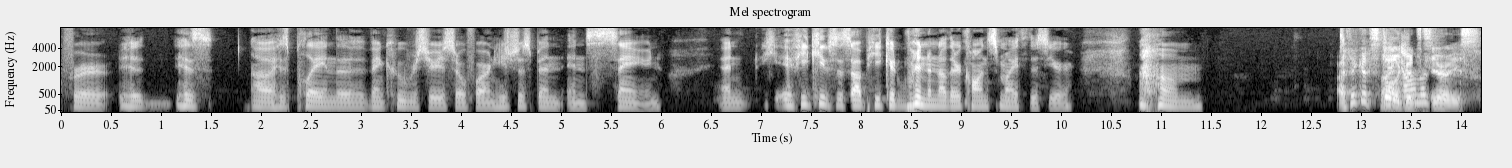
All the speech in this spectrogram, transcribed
for his his uh his play in the Vancouver series so far, and he's just been insane. And he, if he keeps this up, he could win another Conn Smythe this year. Um, I think it's still Like, a good Allen- series.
